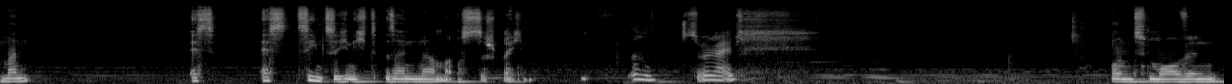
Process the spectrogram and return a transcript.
Man, es, es ziemt sich nicht, seinen Namen auszusprechen. Oh, es tut mir leid. Und Morvin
